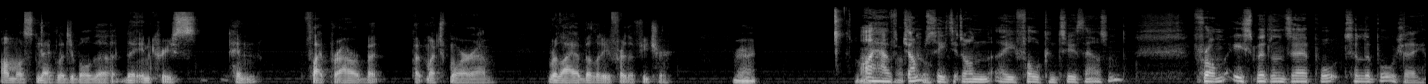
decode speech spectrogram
almost negligible the the increase in flight per hour, but but much more um, reliability for the future. Right. I have jump cool. seated on a Falcon 2000 from East Midlands Airport to Le Bourget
